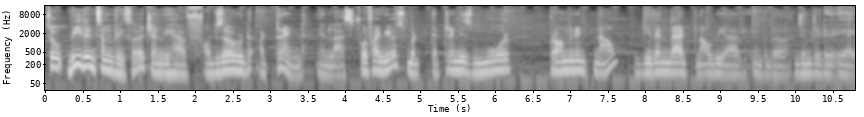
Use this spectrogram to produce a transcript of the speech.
So we did some research and we have observed a trend in last four or five years, but the trend is more prominent now given that now we are into the generative AI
